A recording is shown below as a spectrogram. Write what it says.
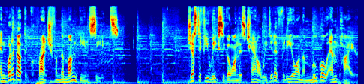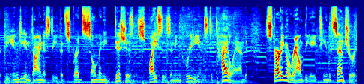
And what about the crunch from the mung bean seeds? Just a few weeks ago on this channel, we did a video on the Mughal Empire, the Indian dynasty that spread so many dishes and spices and ingredients to Thailand starting around the 18th century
